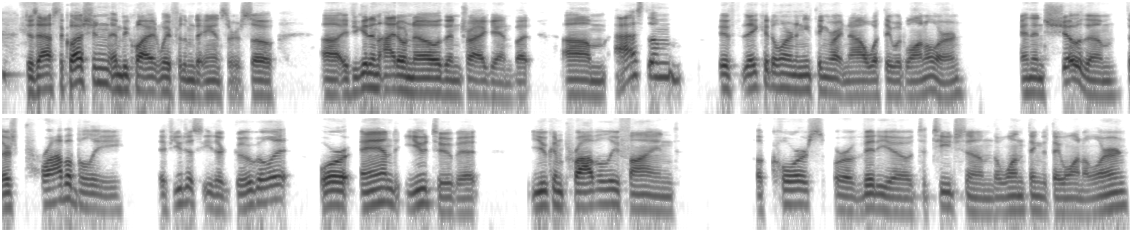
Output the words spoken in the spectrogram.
just ask the question and be quiet and wait for them to answer. So uh, if you get an I don't know, then try again. But um, ask them if they could learn anything right now, what they would want to learn, and then show them there's probably if you just either Google it or and YouTube it, you can probably find a course or a video to teach them the one thing that they want to learn.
